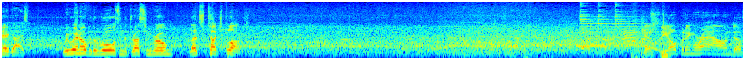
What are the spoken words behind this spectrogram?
Okay, guys, we went over the rules in the dressing room. Let's touch gloves. Just the opening round of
